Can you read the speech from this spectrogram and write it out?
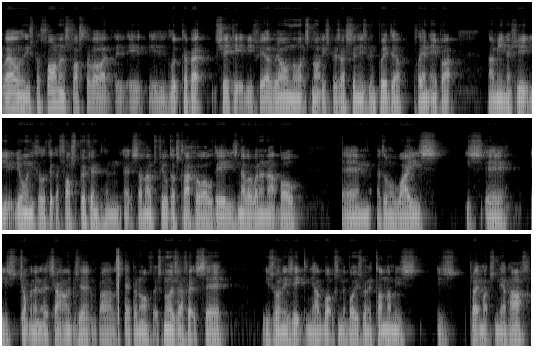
well, his performance, first of all, he, he, looked a bit shaky. To be fair, we all know it's not his position. He's been played there plenty, but I mean, if you, you you only need to look at the first booking, and it's a midfielder's tackle all day. He's never winning that ball. Um, I don't know why he's he's uh, he's jumping into the challenge there rather than stepping off. It's not as if it's uh, he's on his 18 yard box and the boy's going to turn him. He's he's pretty much near half.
